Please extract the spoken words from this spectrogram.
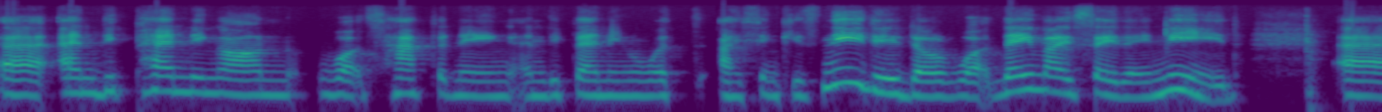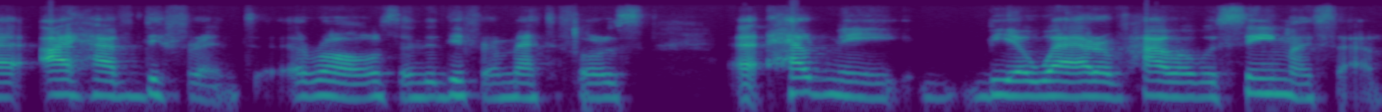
Uh, and depending on what's happening and depending on what I think is needed or what they might say they need, uh, I have different roles and the different metaphors uh, help me be aware of how I was seeing myself.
